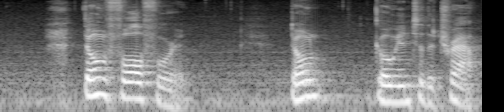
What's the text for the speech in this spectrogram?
Don't fall for it. Don't go into the trap.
